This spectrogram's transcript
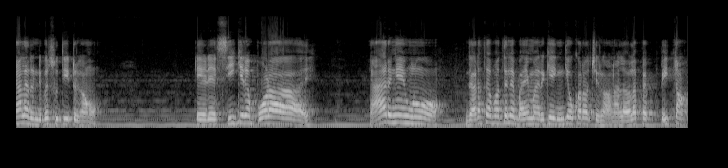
மேலே ரெண்டு பேர் சுற்றிட்டு இருக்கானோ டே டே சீக்கிரம் போடா. யாருங்க இவனும் இந்த இடத்த பார்த்தாலே பயமாக இருக்குது இங்கே உட்கார வச்சிருக்கான். நல்ல வேலை போய் போயிட்டான்.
